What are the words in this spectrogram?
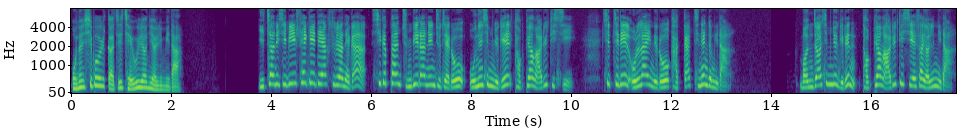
오는 15일까지 재훈련이 열립니다. 2022 세계대학 수련회가 시급한 준비라는 주제로 오는 16일 덕평 RUTC, 17일 온라인으로 각각 진행됩니다. 먼저 16일은 덕평 RUTC에서 열립니다.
